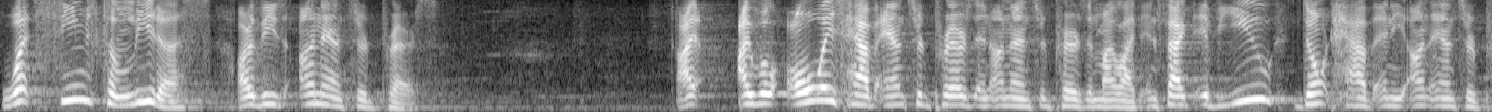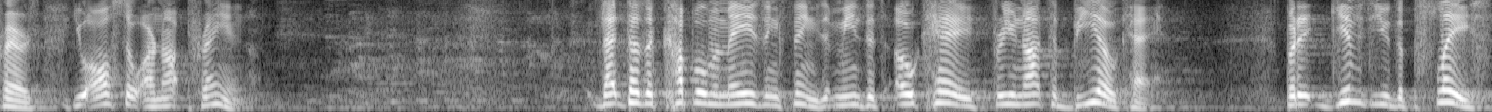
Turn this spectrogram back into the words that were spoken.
What seems to lead us are these unanswered prayers. I, I will always have answered prayers and unanswered prayers in my life. In fact, if you don't have any unanswered prayers, you also are not praying. that does a couple of amazing things. It means it's okay for you not to be okay, but it gives you the place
